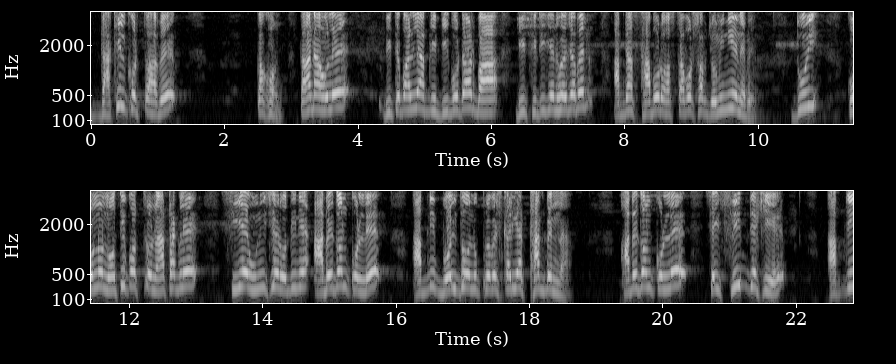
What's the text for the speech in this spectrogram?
দাখিল করতে হবে তখন তা না হলে দিতে পারলে আপনি ডি ভোটার বা ডি সিটিজেন হয়ে যাবেন, আপনার স্থাবর, অস্থাবর সব জমি নিয়ে নেবে দুই, কোনো নথিপত্র না থাকলে সিএ উনিশের অধীনে আবেদন করলে আপনি বৈধ অনুপ্রবেশকারী আর থাকবেন না। আবেদন করলে সেই স্লিপ দেখিয়ে আপনি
